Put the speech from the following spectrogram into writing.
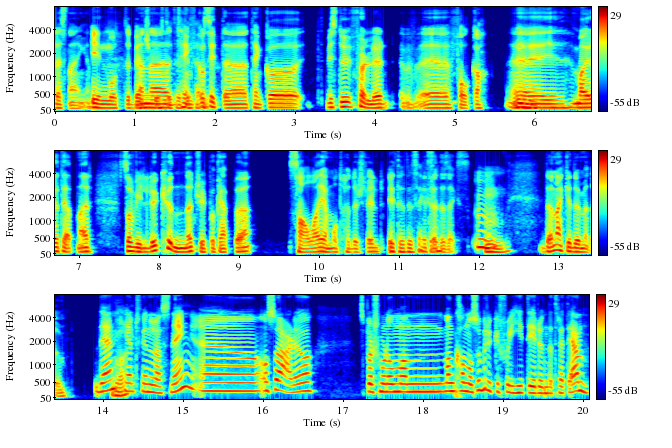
resten av gjengen. Inn mot Men boost i til tenk å sitte tenk å, Hvis du følger øh, folka, eh, majoriteten her, så vil du kunne triple-cappe Sala hjemme mot Huddersfield I i 36. 36. Mm. Mm. Den er ikke dumme dum. Det er en helt fin løsning. Uh, og så er det jo spørsmålet om man Man kan også bruke free hit i runde 31.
